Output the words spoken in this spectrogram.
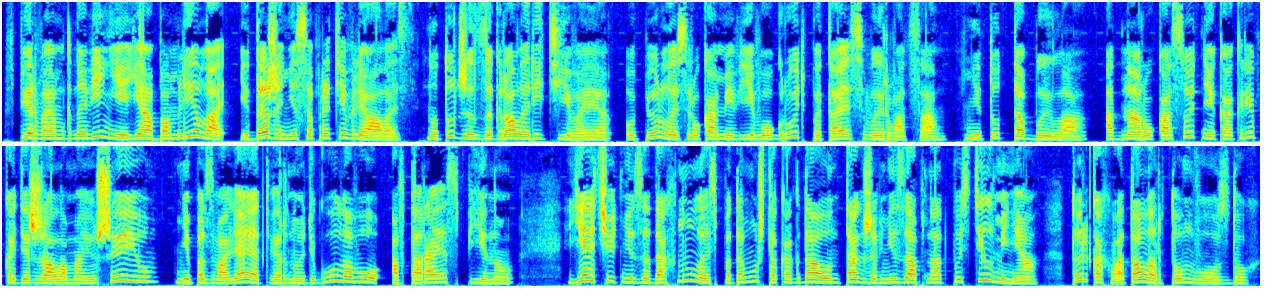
В первое мгновение я обомлела и даже не сопротивлялась, но тут же заграла ретивая, уперлась руками в его грудь, пытаясь вырваться. Не тут-то было. Одна рука сотника крепко держала мою шею, не позволяя отвернуть голову, а вторая – спину – я чуть не задохнулась, потому что когда он так же внезапно отпустил меня, только хватало ртом воздух.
